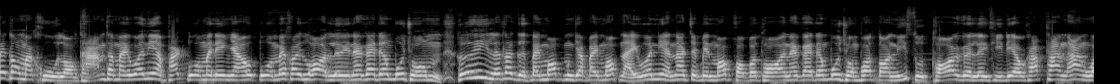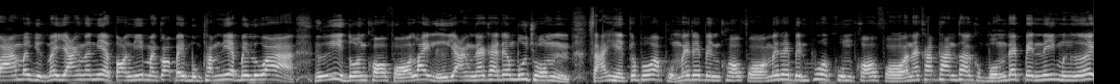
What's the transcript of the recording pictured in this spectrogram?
ม่ต้องมาขู่หลอกถามทำไมว่าเนี่ยพักตัวมันเองยาวตัวไม่ค่อยรอดเลยนะครับท่านผู้ชมเฮ้ยแล้วถ้าเกิดไปม็อบมึงจะไปม็อบไหนวะเนี่ยน่าจะเป็นม็อบคอปทนะครับท่านผู้ชมเพราะตอนนี้สุดท้อกันเลยทีเดียวครับ ท่านอ้างว้างไม่หยุดไม่ยั้งนะเนี่ยตอนนี้มันก็ไปบุกทำเนียบไม่รู้ว่าเฮ้ยโดนคอฝอไล่หรือยังนะครับท่านผู้ชม สาเหตุก็เพราะว่าผมไม่ได้เป็นคอฝอไม่ได้เป็นพวกคุมคอฝอนะครับท่านถ้าผมได้เป็นนี่มึงเอ้ย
